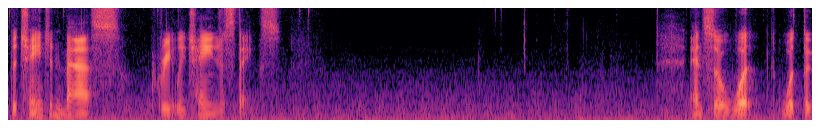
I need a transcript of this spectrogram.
The change in mass greatly changes things. And so what what the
